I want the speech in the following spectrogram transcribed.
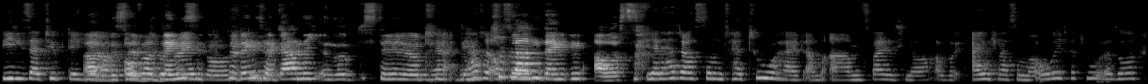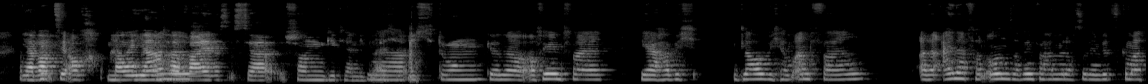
Wie dieser Typ, der hier ah, du, bist ja, du, denkst, du denkst, ja gar nicht in so Stereotypen. Ja, Schubladendenken so aus. Ja, der hatte auch so ein Tattoo halt am Arm, das weiß ich noch. Also eigentlich war es so ein Maori-Tattoo oder so. Aber ja, aber gibt's ja auch Maori und Hawaii, das ist ja schon, geht ja in die gleiche ja, Richtung. Genau, auf jeden Fall, ja, habe ich, glaube ich, am Anfang also einer von uns, auf jeden Fall haben wir noch so den Witz gemacht,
